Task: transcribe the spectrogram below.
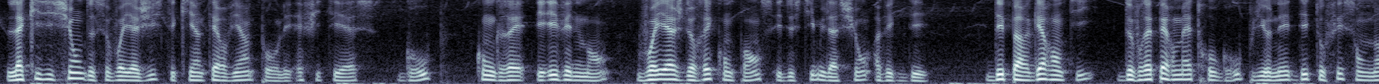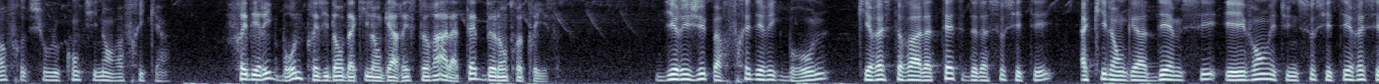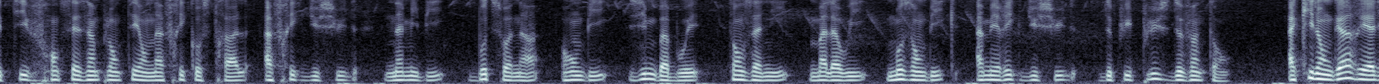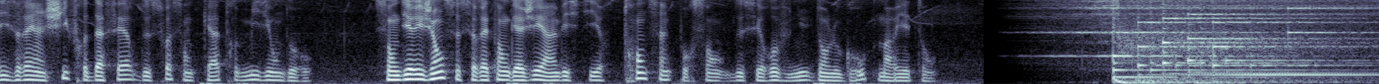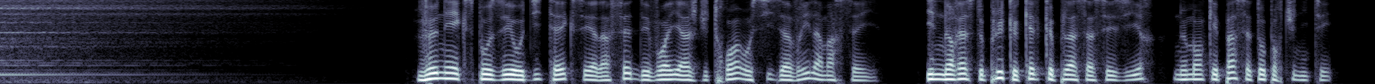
L'acquisition de ce voyagiste qui intervient pour les FITS, groupes, congrès et événements, voyages de récompense et de stimulation avec des départs garantis devrait permettre au groupe lyonnais d'étoffer son offre sur le continent africain. Frédéric Braun, président d'Aquilanga, restera à la tête de l'entreprise. Dirigé par Frédéric Braun, qui restera à la tête de la société, Aquilanga DMC et Evan est une société réceptive française implantée en Afrique australe, Afrique du Sud, Namibie, Botswana, Zambie, Zimbabwe, Tanzanie, Malawi, Mozambique, Amérique du Sud depuis plus de 20 ans. Aquilanga réaliserait un chiffre d'affaires de 64 millions d'euros. Son dirigeant se serait engagé à investir 35% de ses revenus dans le groupe Marieton. Venez exposer au Ditex et à la fête des voyages du 3 au 6 avril à Marseille. Il ne reste plus que quelques places à saisir, ne manquez pas cette opportunité.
